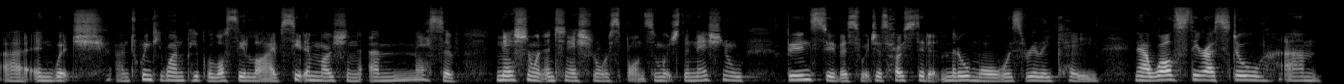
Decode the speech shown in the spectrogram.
uh, in which um, 21 people lost their lives, set in motion a massive national and international response in which the National Burn Service, which is hosted at Middlemore, was really key. Now, whilst there are still um,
